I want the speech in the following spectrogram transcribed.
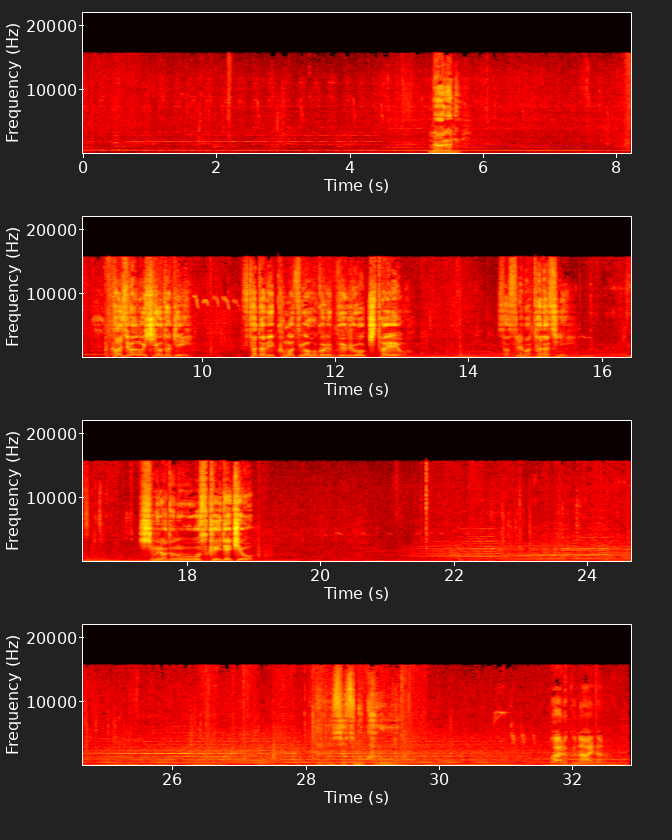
ならぬ。火事場の火を焚き再び小松が誇る武具を鍛えよう。さすれば直ちに志村殿をお救いできよう。伝説のクロード悪くないだろう。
